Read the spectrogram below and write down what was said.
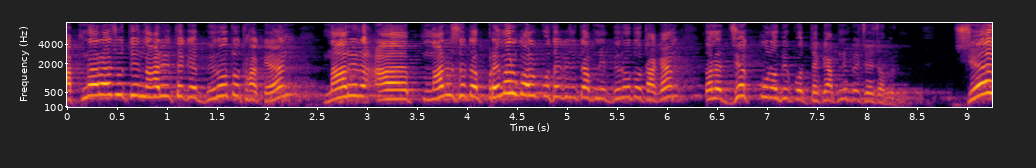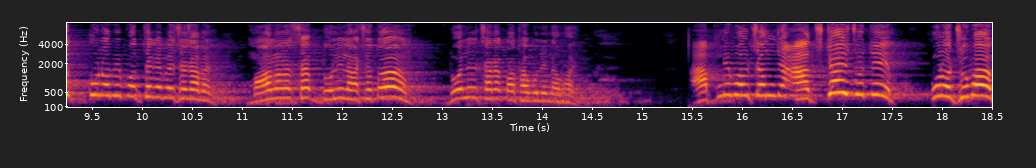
আপনারা যদি নারী থেকে বিরত থাকেন, নারীর নারীর সাথে প্রেমের গল্প থেকে যদি আপনি বিরত থাকেন, তাহলে যে কোনো বিপদ থেকে আপনি বেঁচে যাবেন। যে কোনো বিপদ থেকে বেঁচে যাবেন। মৌলানা সাহেব দলিল আছে তো? দলিল ছাড়া কথা বলি না ভাই। আপনি বলছেন যে আজকেই যদি কোনো যুবক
